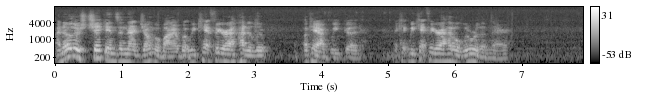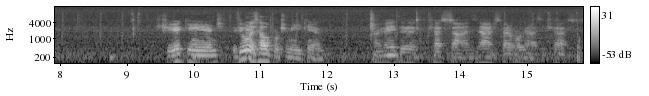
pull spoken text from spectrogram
I know there's chickens in that jungle biome, but we can't figure out how to lure. Okay, I have wheat. Good. I can't. We can't figure out how to lure them there. Chickens. If you want to teleport to me, you can. I made the chest signs. Now I just gotta organize the chest.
